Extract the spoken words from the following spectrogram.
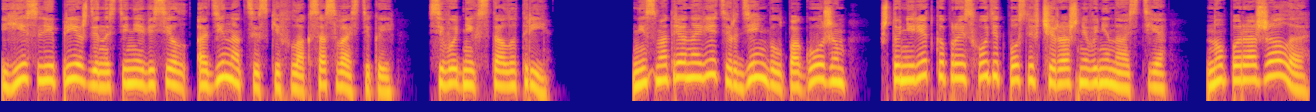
Если прежде на стене висел один нацистский флаг со свастикой, сегодня их стало три. Несмотря на ветер, день был погожим, что нередко происходит после вчерашнего ненастья, но поражала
